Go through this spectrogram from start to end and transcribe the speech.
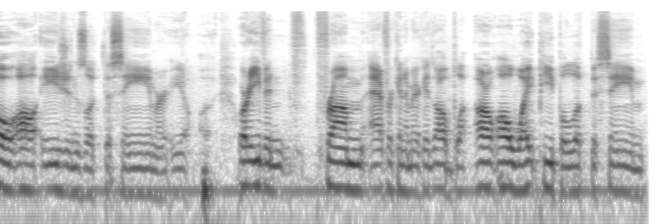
oh all Asians look the same or you know or even from African Americans all, all, all white people look the same.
